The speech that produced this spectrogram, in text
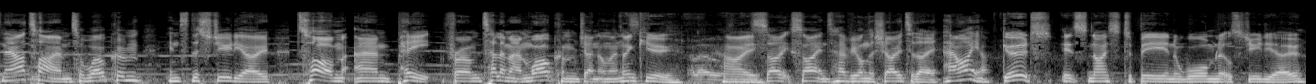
now time to welcome into the studio Tom and Pete from Teleman. Welcome, gentlemen. Thank you. Hello. Hi. So exciting to have you on the show today. How are you? Good. It's nice to be in a warm little studio.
